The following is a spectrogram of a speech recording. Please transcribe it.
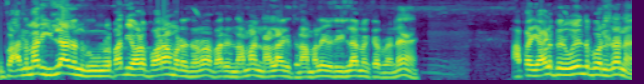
இப்போ அந்த மாதிரி இல்லாதவனுக்கு உங்களை பார்த்து எவ்வளோ பொறாமடம் தரும் வர இந்த அம்மா நல்லா இருக்குது நான் இல்லாமல் இருக்கிறேனே அப்போ எவ்வளோ பேர் உயர்ந்த பொருள் தானே?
